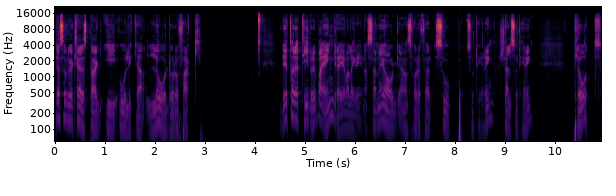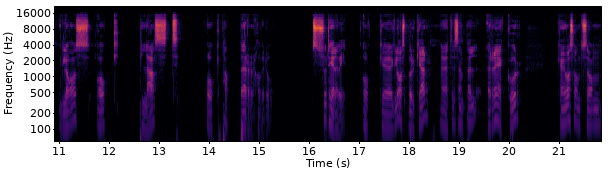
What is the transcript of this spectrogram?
dessa olika klädesplagg i olika lådor och fack. Det tar rätt tid och det är bara en grej av alla grejerna. Sen är jag ansvarig för sopsortering, källsortering, plåt, glas och plast och papper har vi då. Sorterar vi. Och eh, glasburkar med till exempel räkor kan ju vara sånt som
